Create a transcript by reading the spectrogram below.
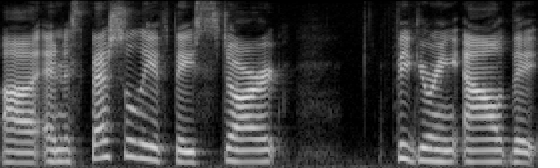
Uh, and especially if they start figuring out that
